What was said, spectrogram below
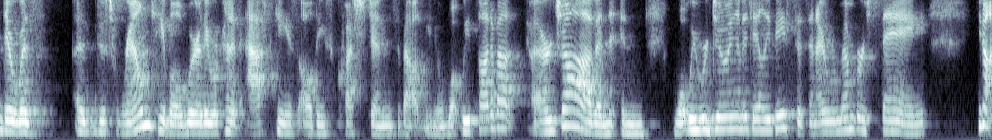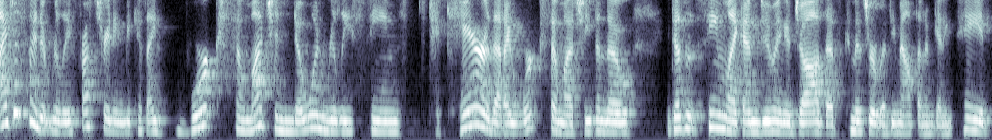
there was this roundtable where they were kind of asking us all these questions about you know what we thought about our job and, and what we were doing on a daily basis and i remember saying you know i just find it really frustrating because i work so much and no one really seems to care that i work so much even though it doesn't seem like i'm doing a job that's commensurate with the amount that i'm getting paid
